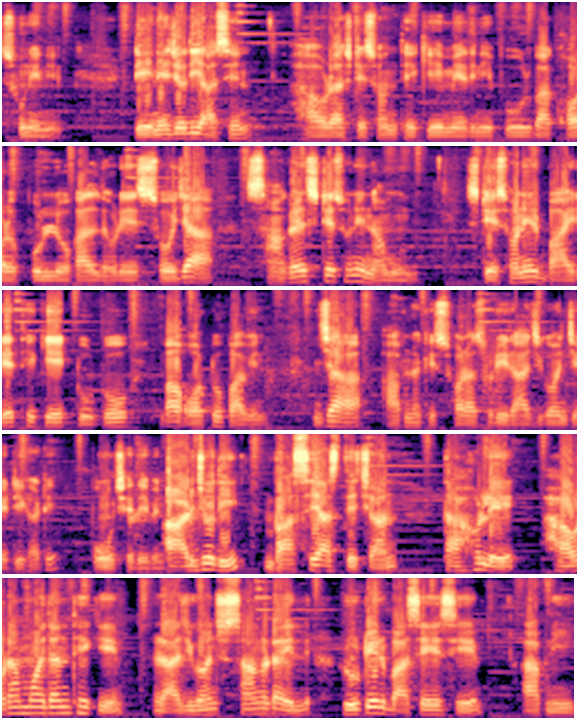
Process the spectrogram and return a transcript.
শুনে নিন। ট্রেনে যদি আসেন, হাওড়া স্টেশন থেকে মেদিনীপুর বা খড়গপুর লোকাল ধরে সোজা সাঁকরাইল স্টেশনে নামুন। স্টেশনের বাইরে থেকে টোটো বা অটো পাবেন, যা আপনাকে সরাসরি রাজগঞ্জ জেটিঘাটে পৌঁছে দেবেন। আর যদি বাসে আসতে চান তাহলে হাওড়া ময়দান থেকে রাজগঞ্জ সাংরাইল রুটের বাসে এসে আপনি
